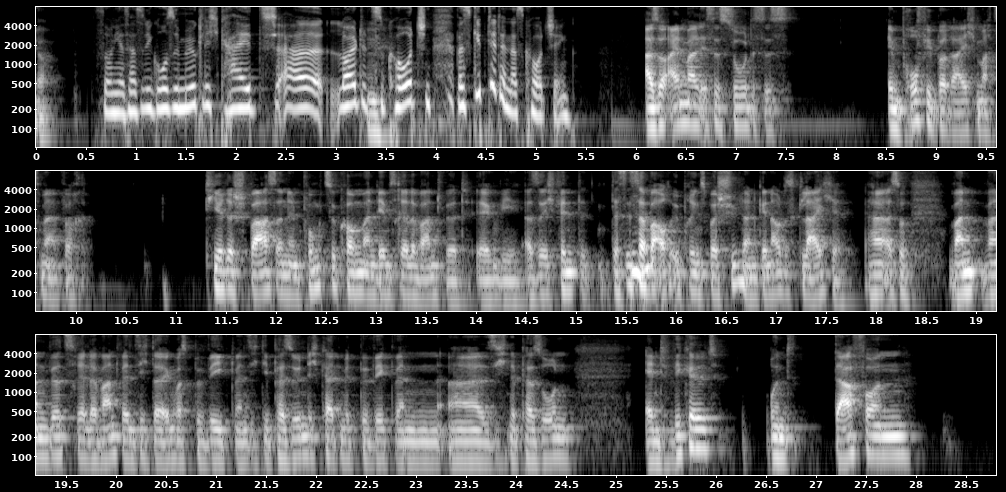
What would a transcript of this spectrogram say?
Ja. So, und jetzt hast du die große Möglichkeit, äh, Leute hm. zu coachen. Was gibt dir denn das Coaching? Also einmal ist es so, dass es im Profibereich macht es mir einfach tierisch Spaß, an den Punkt zu kommen, an dem es relevant wird irgendwie. Also ich finde, das ist Mhm. aber auch übrigens bei Schülern genau das Gleiche. Ja, also wann, wann wird es relevant, wenn sich da irgendwas bewegt, wenn sich die Persönlichkeit mitbewegt, wenn äh, sich eine Person entwickelt und davon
